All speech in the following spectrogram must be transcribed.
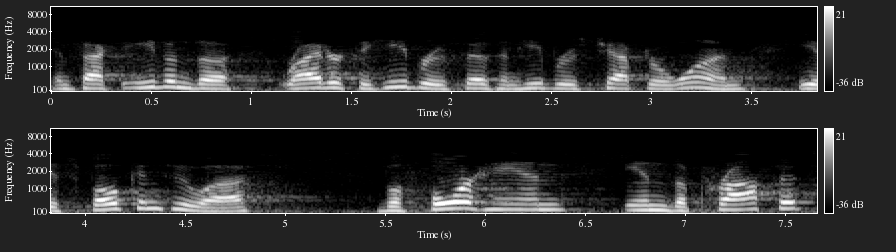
In fact, even the writer to Hebrews says in Hebrews chapter 1, He has spoken to us beforehand in the prophets,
